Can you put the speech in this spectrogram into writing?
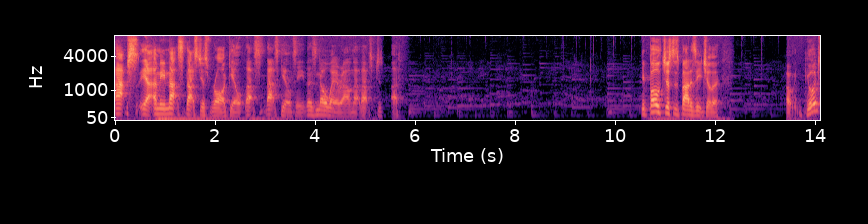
Apps, yeah. I mean, that's that's just raw guilt. That's that's guilty. There's no way around that. That's just bad. You're both just as bad as each other. Oh, good?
